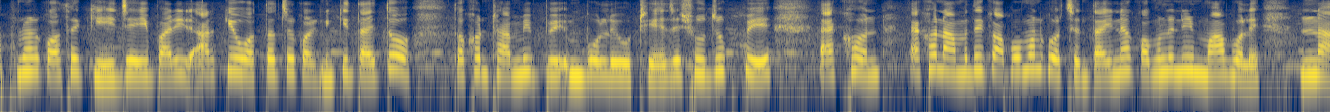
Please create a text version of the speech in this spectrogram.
আপনার কথা কি? যে এই বাড়ির আর কেউ অত্যাচার করেনি কি, তাই তো? তখন পে- বলে ওঠে যে, সুযোগ পেয়ে এখন এখন আমাদেরকে অপমান করছেন, তাই না? কমলিনীর মা বলে, না,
